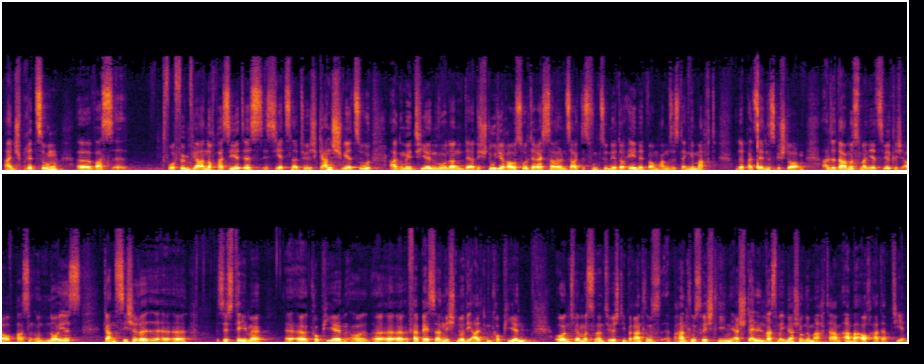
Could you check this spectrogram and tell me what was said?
Einspritzung, äh, was vor fünf Jahren noch passiert ist, ist jetzt natürlich ganz schwer zu argumentieren, wo dann der die Studie rausholt, der Rechtssaal und sagt, es funktioniert doch eh nicht, warum haben Sie es denn gemacht? Und der Patient ist gestorben. Also da muss man jetzt wirklich aufpassen und neues, ganz sichere äh, Systeme äh, kopieren und äh, verbessern, nicht nur die alten kopieren. Und wir müssen natürlich die Behandlungs Behandlungsrichtlinien erstellen, was wir immer schon gemacht haben, aber auch adaptieren.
